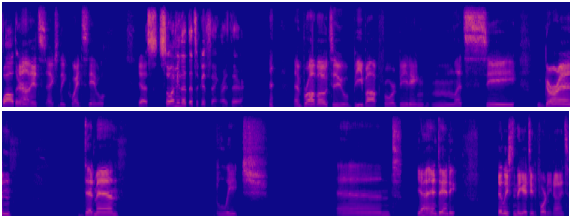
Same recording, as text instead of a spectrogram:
while they're No, it's actually quite stable. yes, so I mean that that's a good thing right there. And bravo to Bebop for beating, hmm, let's see, Gurren, Deadman, Bleach, and yeah, and Dandy. At least in the 18 to 49s.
